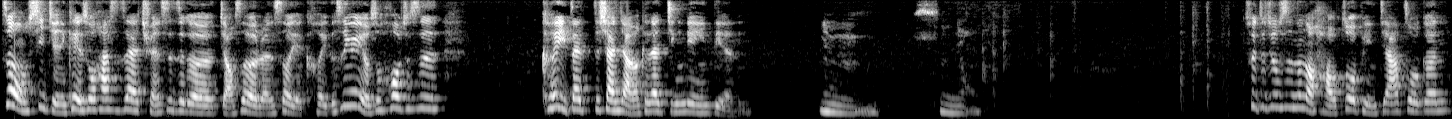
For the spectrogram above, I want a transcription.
这种细节你可以说他是在诠释这个角色的人设也可以，可是因为有时候就是可以在就像你讲的，可以再精炼一点。嗯，是哟。所以这就是那种好作品佳作跟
